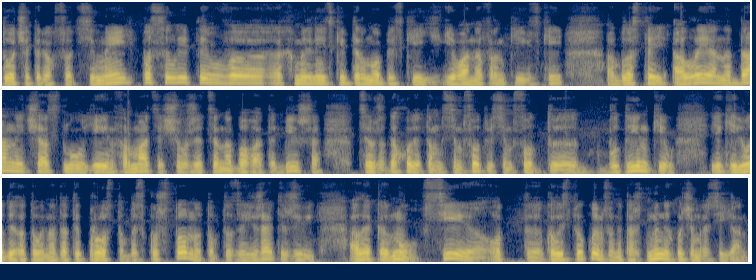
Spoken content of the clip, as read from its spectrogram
до 400 сімей поселити в е, Хмельницький, Тернопільський, Івано-Франківський областей, але на даний час ну, є інформація, що вже це набагато більше. Це вже доходить там 700-800 е, будинків, які люди готові надати просто безкоштовно, тобто заїжджайте, живіть. Але ну, всі, от е, коли спілкуємося, вони кажуть, ми не хочемо росіян.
